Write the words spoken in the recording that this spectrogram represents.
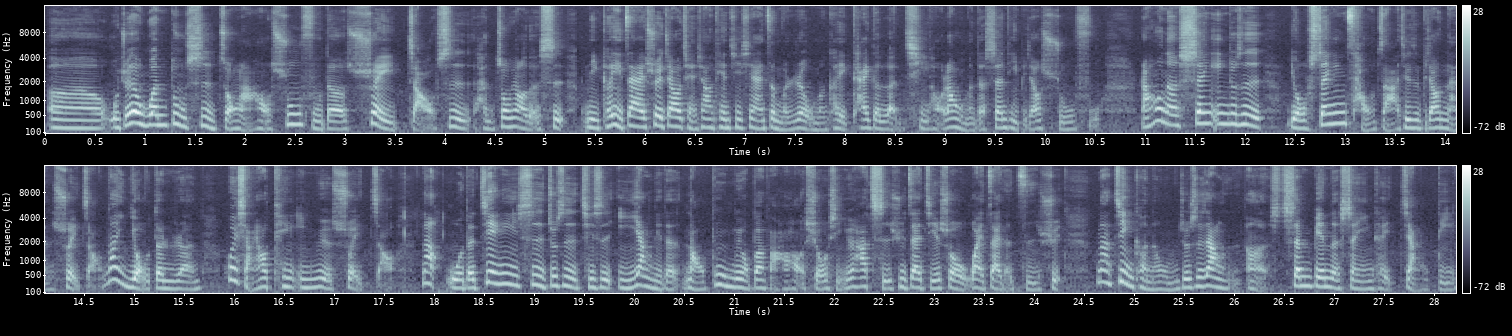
呃，我觉得温度适中啦，哈，舒服的睡着是很重要的事。你可以在睡觉前，像天气现在这么热，我们可以开个冷气，哈，让我们的身体比较舒服。然后呢，声音就是有声音嘈杂，其实比较难睡着。那有的人会想要听音乐睡着。那我的建议是，就是其实一样，你的脑部没有办法好好休息，因为它持续在接受外在的资讯。那尽可能我们就是让呃身边的声音可以降低，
